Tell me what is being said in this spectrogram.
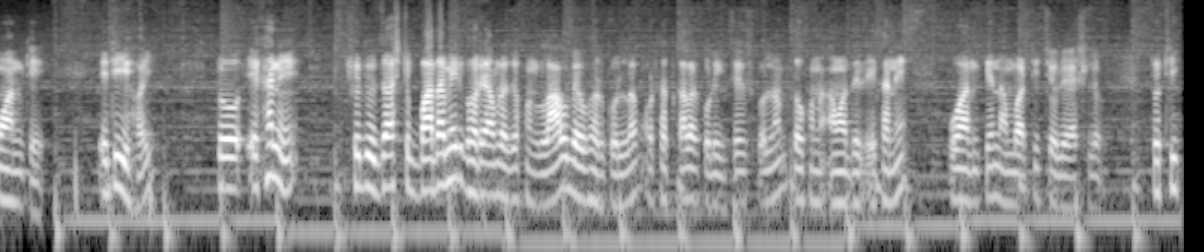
ওয়ানকে এটিই হয়। তো এখানে শুধু জাস্ট বাদামির ঘরে আমরা যখন লাল ব্যবহার করলাম, অর্থাৎ কালার কোডিং চেঞ্জ করলাম, তখন আমাদের এখানে ওয়ান কে নাম্বারটি চলে আসলো। তো ঠিক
